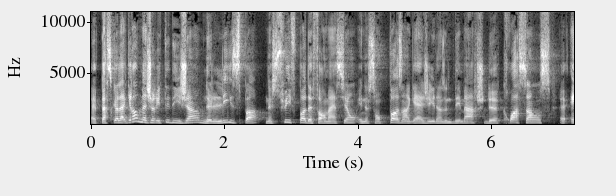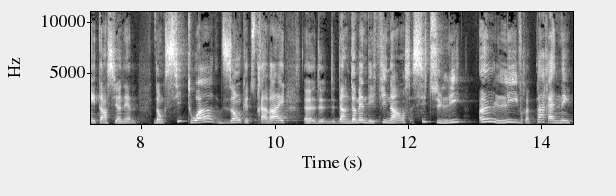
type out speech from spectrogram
Euh, parce que la grande majorité des gens ne lisent pas, ne suivent pas de formation et ne sont pas engagés dans une démarche de croissance euh, intentionnelle. Donc, si toi, disons que tu travailles euh, dans le domaine des finances, si tu lis un livre par année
